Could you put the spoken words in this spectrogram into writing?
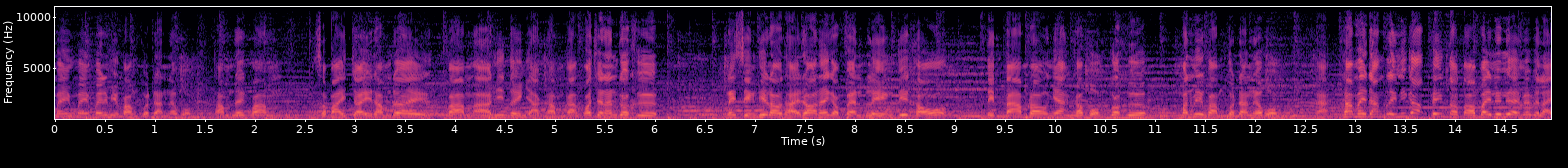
ไม่ไม่ไม่ได้มีความกดดันนะผมทำด้วยความสบายใจทำด้วยความอ่าที่ตัวเองอยากทำครับเพราะฉะนั้นก็คือในสิ่งที่เราถ่ายทอดให้กับแฟนเพลงที่เขา ติดตามเราเงี้ยครับผมก็คือมันไม่มีความกดดันครับผมนะถ้าไม่ดังเพลงนี้ก็เพลงต่อๆไปเรื่อยๆ ไม่เป็นไร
